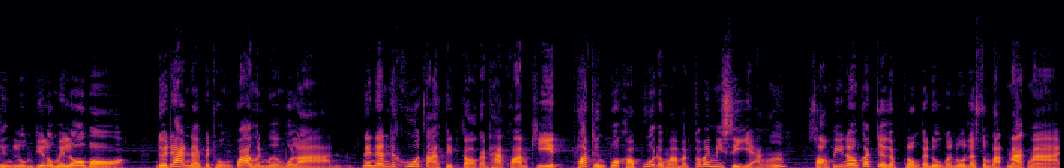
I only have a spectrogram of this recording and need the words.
ถึงหลุมที่โรเมโลบอก โดยด้านในเป็นโถงกว้างเหมือนเมืองโบราณ ในนั้นทั้งคู่ต่างติดต่อกันทางความคิด เพราะถึงพวกเขาพูดออกมามันก็ไม่มีเสียงสองพี่น้องก็เจอกับโครงกระดูกมนุษย์และสมบัติมากมาย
